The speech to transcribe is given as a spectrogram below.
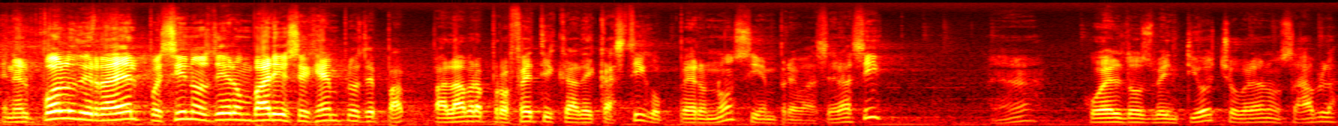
En el pueblo de Israel, pues sí nos dieron varios ejemplos de palabra profética de castigo, pero no siempre va a ser así. Joel 2.28, ¿verdad? Nos habla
